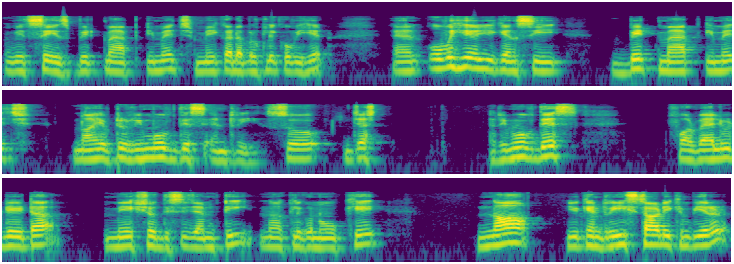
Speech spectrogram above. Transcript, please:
which says bitmap image. Make a double click over here. And over here you can see bitmap image. Now you have to remove this entry. So just remove this for value data. Make sure this is empty. Now click on ok. Now you can restart your computer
